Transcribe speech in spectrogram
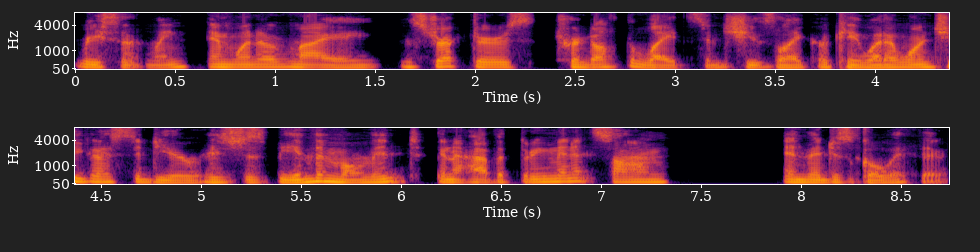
recently and one of my instructors turned off the lights and she's like, okay, what I want you guys to do is just be in the moment, gonna have a three minute song and then just go with it.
